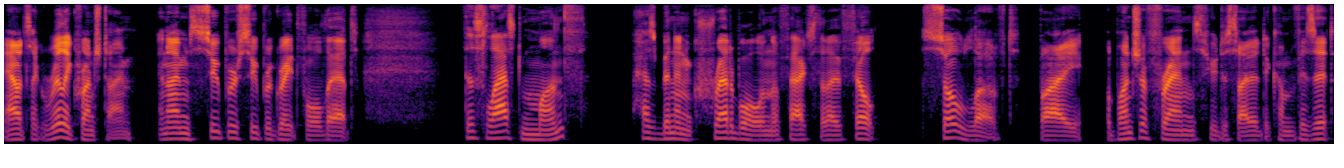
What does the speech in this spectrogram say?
Now it's like really crunch time. And I'm super, super grateful that this last month has been incredible in the fact that I've felt so loved by a bunch of friends who decided to come visit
